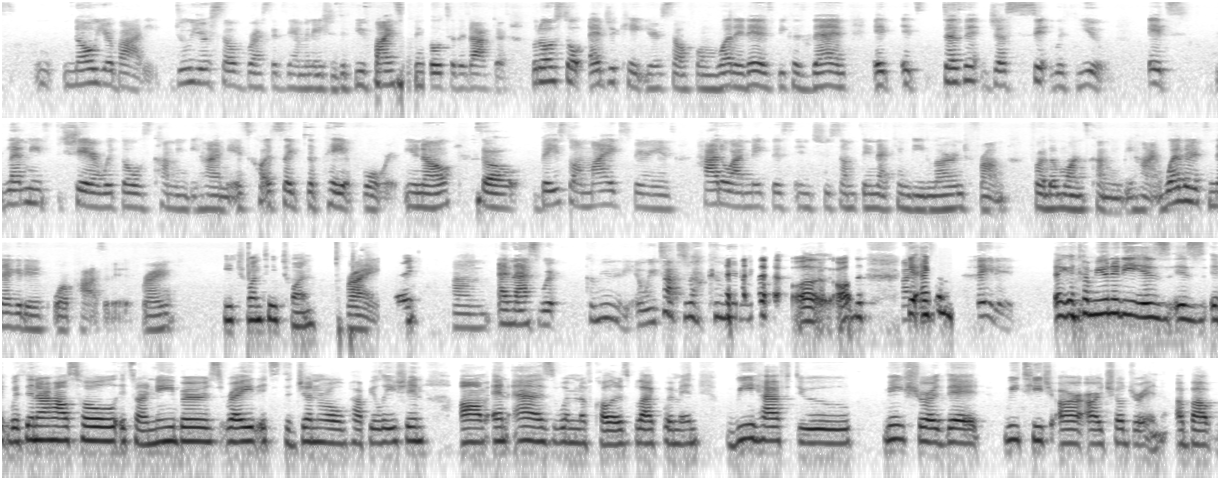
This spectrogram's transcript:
know your body. Do your self breast examinations. If you mm-hmm. find something go to the doctor. But also educate yourself on what it is because then it, it's doesn't just sit with you. It's let me share with those coming behind me. It's it's like the pay it forward, you know. So based on my experience, how do I make this into something that can be learned from for the ones coming behind, whether it's negative or positive, right? Each one teach one. Right. Right. Um, and that's where community, and we talked about community. uh, all the yeah, and, related and community is is within our household it's our neighbors right it's the general population um and as women of color as black women we have to make sure that we teach our our children about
